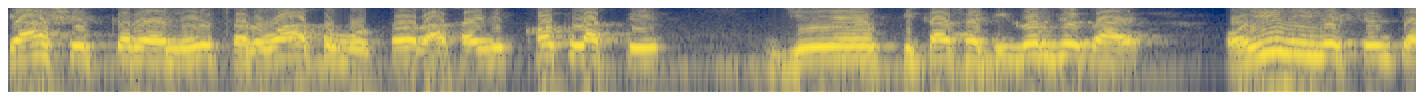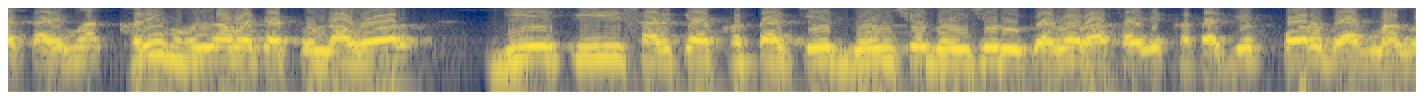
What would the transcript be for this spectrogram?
त्या शेतकऱ्याने सर्वात मोठं रासायनिक खत लागते जे पिकासाठी गरजेचं आहे. ऐन इलेक्शनच्या टायमात खरीप हंगामाच्या तोंडावर डीएपी सारख्या खताचे दोनशे दोनशे रुपयानं रासायनिक खताचे पर बॅग माग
